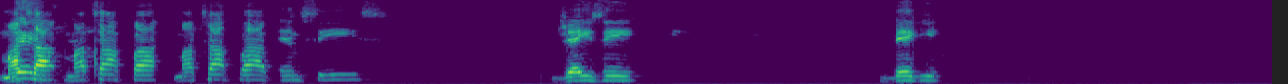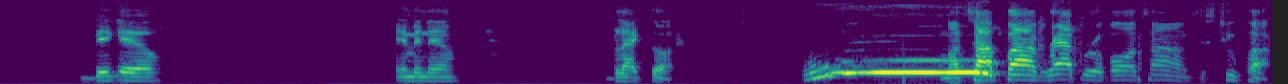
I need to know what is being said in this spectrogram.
My top, my top five, my top five MCs: Jay Z, Biggie, Big L, Eminem, Black Thought. Ooh. My top five rapper of all times is Tupac.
